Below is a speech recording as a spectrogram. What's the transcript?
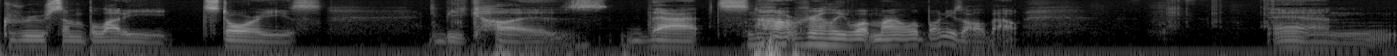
gruesome bloody stories because that's not really what My Little Pony's all about. And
